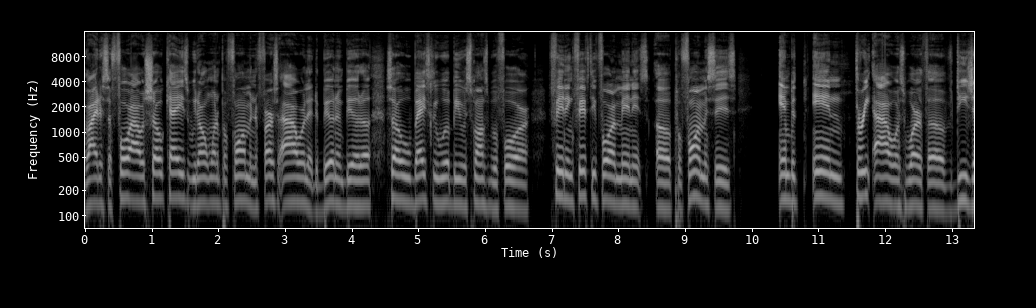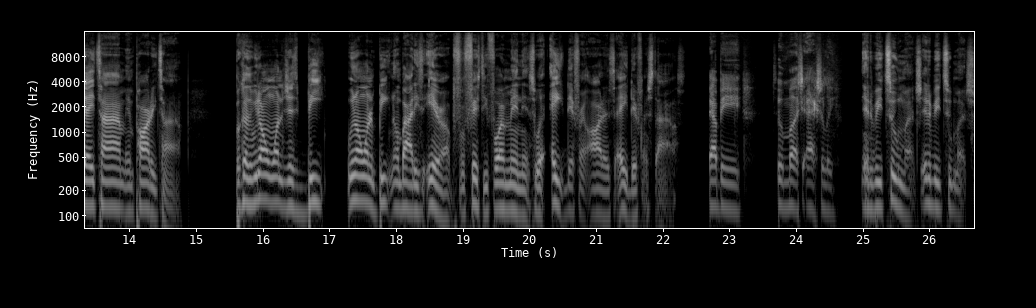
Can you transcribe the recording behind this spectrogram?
right? It's a four hour showcase. We don't want to perform in the first hour, let the building build up. So basically, we'll be responsible for fitting 54 minutes of performances in in three hours worth of DJ time and party time, because we don't want to just beat. We don't want to beat nobody's ear up for 54 minutes with eight different artists, eight different styles. That'd be too much, actually. It'd be too much. It'd be too much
